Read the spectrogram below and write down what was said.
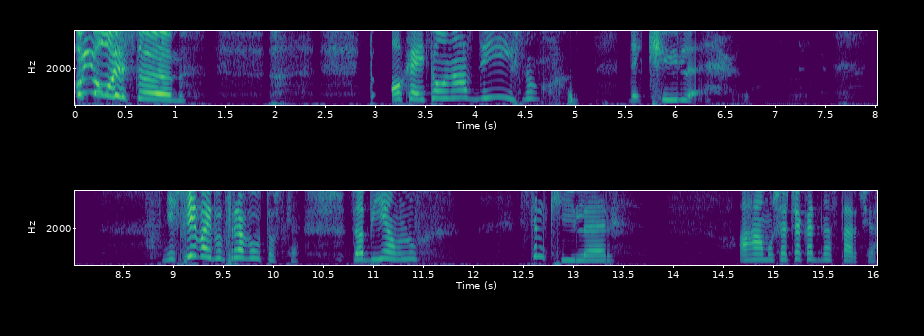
O ja jestem! To- Okej, to nas dis, no. The Killer. Nie śpiewaj, bo prawo autorskie. Zabijam lub... Jestem killer. Aha, muszę czekać na starcie.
